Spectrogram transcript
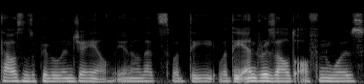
thousands of people in jail. You know, that's what the, what the end result often was.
